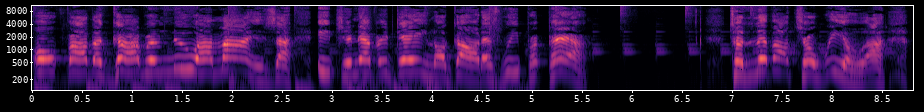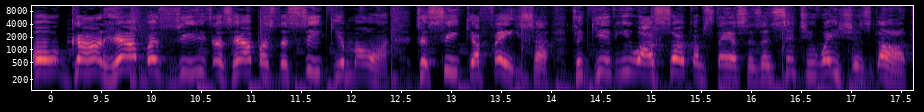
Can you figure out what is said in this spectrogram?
Oh, Father God, renew our minds uh, each and every day, Lord God, as we prepare to live out your will. Uh, oh God, help us, Jesus. Help us to seek you more, to seek your face, uh, to give you our circumstances and situations, God,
